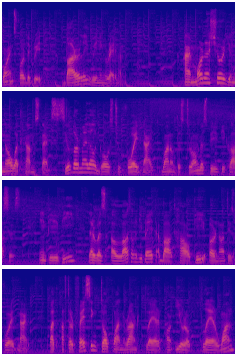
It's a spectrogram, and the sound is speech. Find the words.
points for the grid, barely winning Raven. I'm more than sure you know what comes next. Silver medal goes to Void Knight, one of the strongest PvP classes. In PvP, there was a lot of debate about how OP or not is Void Knight, but after facing top 1 ranked player on Europe Player 1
